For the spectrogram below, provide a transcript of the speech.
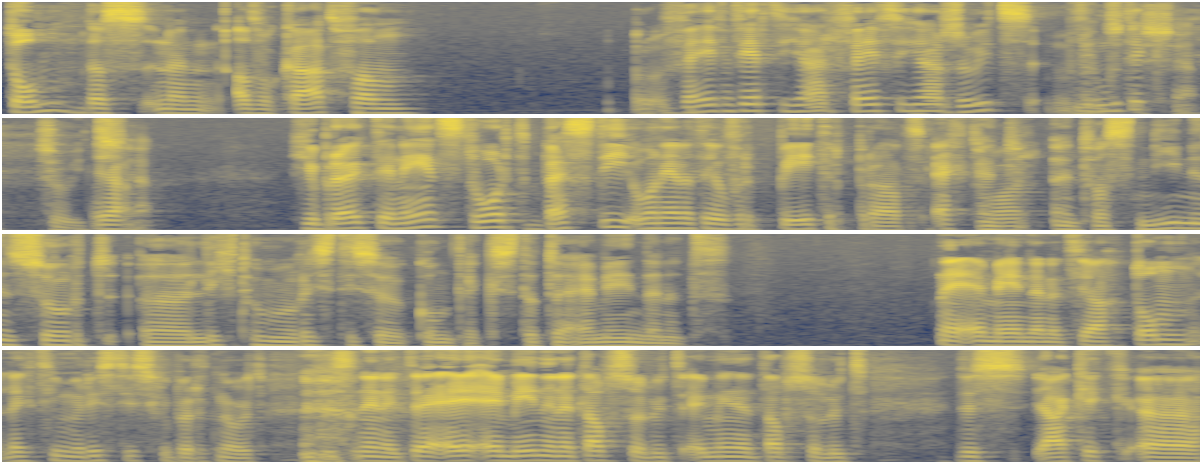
Tom, dat is een advocaat van 45 jaar, 50 jaar, zoiets, vermoed ik. Ja, zoiets, Ja. ja. Gebruikt ineens het woord bestie wanneer dat hij over Peter praat. Echt waar. het- en het was niet in een soort eh, licht humoristische context. Dat hij meende het. Nee, hij meende het, ja. Tom, licht humoristisch, gebeurt nooit. Dus nee, nee, hij, hij meende het absoluut. Hij meende het absoluut. Dus ja, kijk, eh,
